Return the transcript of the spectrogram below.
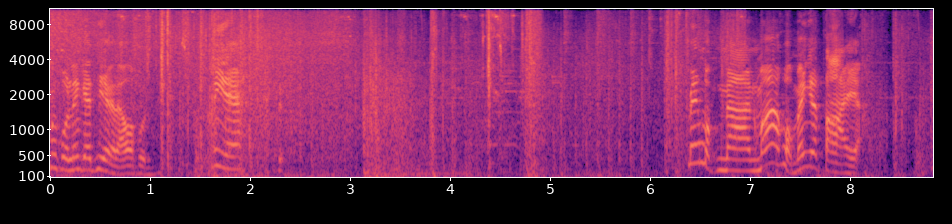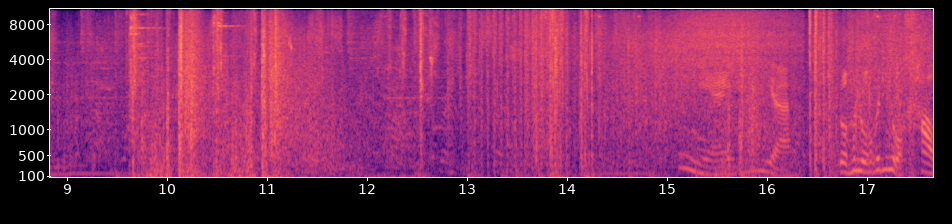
มันคนเล่นแกสเทียร์แล้วอะคุณนี่ไงแม่งแบบนานมากผมแม่งจะตายอะนี่ไงเฮียโดนธนูเข้าไปที่หัวเข่า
